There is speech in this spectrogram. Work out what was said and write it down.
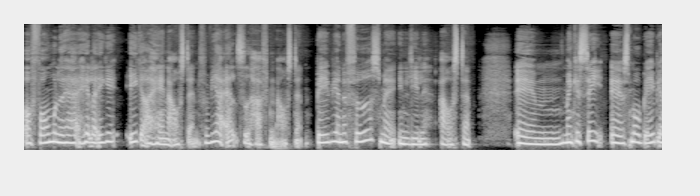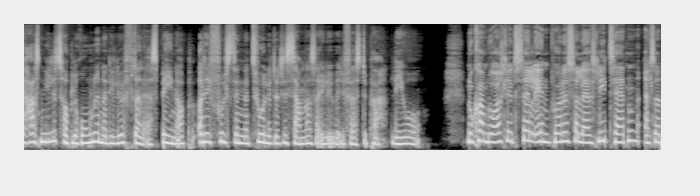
Og formålet er heller ikke, ikke at have en afstand, for vi har altid haft en afstand. Babyerne fødes med en lille afstand. Øh, man kan se, at øh, små babyer har sådan en lille toblerone, når de løfter deres ben op, og det er fuldstændig naturligt, at det samler sig i løbet af de første par leveår. Nu kom du også lidt selv ind på det, så lad os lige tage den. Altså,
